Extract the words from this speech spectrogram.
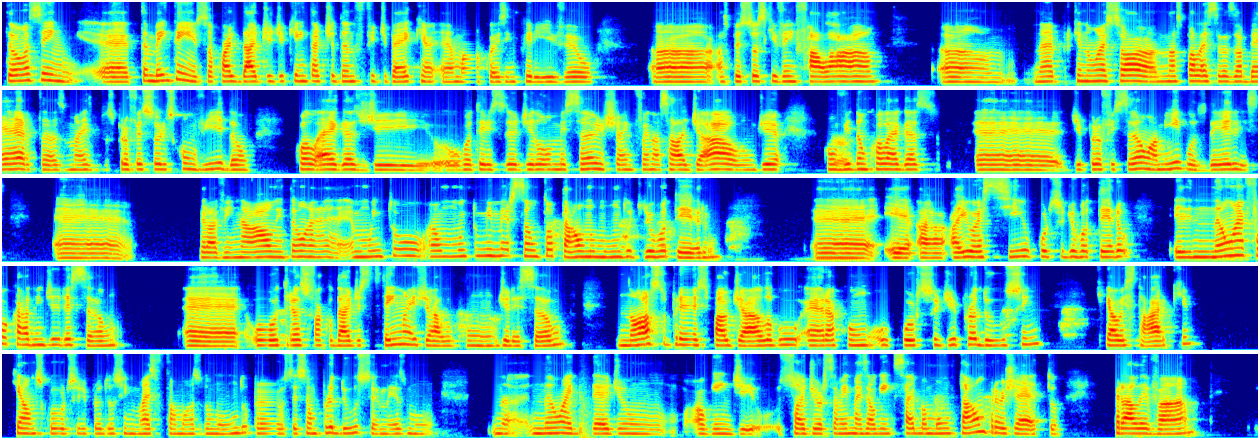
Então, assim, é, também tem isso, a qualidade de quem está te dando feedback é, é uma coisa incrível uh, as pessoas que vêm falar, uh, né? Porque não é só nas palestras abertas, mas os professores convidam colegas de o roteirista de Lome Sunshine foi na sala de aula um dia convidam ah. colegas é, de profissão amigos deles é, para vir na aula então é, é, muito é muito uma imersão total no mundo de roteiro é, é, a, a USC, o curso de roteiro, ele não é focado em direção. É, outras faculdades têm mais diálogo com direção, nosso principal diálogo era com o curso de Producing, que é o Stark, que é um dos cursos de Producing mais famosos do mundo, para você ser um producer mesmo, não a ideia de um alguém de só de orçamento, mas alguém que saiba montar um projeto para levar.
